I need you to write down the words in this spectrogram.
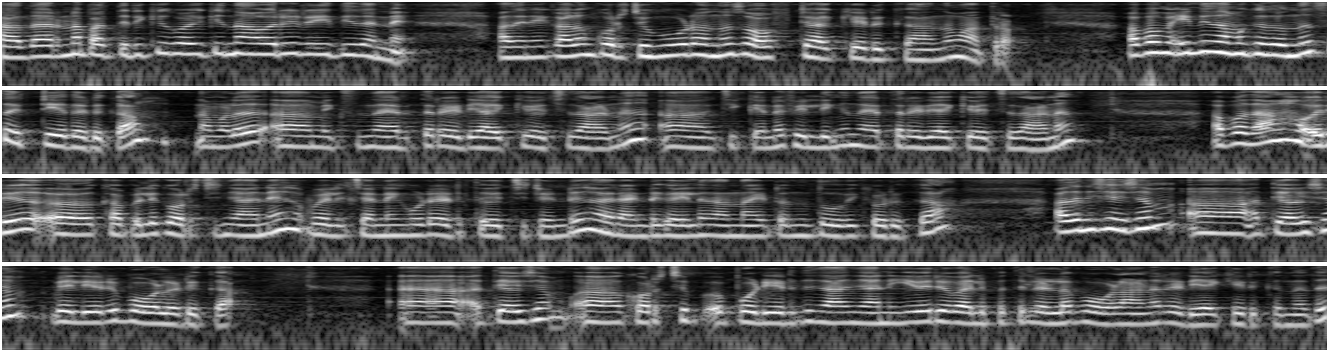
സാധാരണ പത്തിരിക്ക് കുഴക്കുന്ന ആ ഒരു രീതി തന്നെ. അതിനേക്കാളും കുറച്ചും കൂടെ ഒന്ന് സോഫ്റ്റ് ആക്കി എടുക്കുക എന്ന് മാത്രം. അപ്പം ഇനി നമുക്കിതൊന്ന് സെറ്റ് ചെയ്തെടുക്കാം. നമ്മൾ മിക്സ് നേരത്തെ റെഡിയാക്കി വെച്ചതാണ്. ചിക്കന്റെ ഫില്ലിങ് നേരത്തെ റെഡിയാക്കി വെച്ചതാണ്. അപ്പോൾ അതാ ഒരു കപ്പിൽ കുറച്ച് ഞാൻ വെളിച്ചെണ്ണയും കൂടെ എടുത്ത് വെച്ചിട്ടുണ്ട്. രണ്ട് കയ്യിൽ നന്നായിട്ടൊന്ന് തൂവി കൊടുക്കുക അതിനുശേഷം അത്യാവശ്യം വലിയൊരു ബോൾ എടുക്കുക. അത്യാവശ്യം കുറച്ച് പൊടിയെടുത്ത് ഞാൻ ഞാൻ ഈ ഒരു വലുപ്പത്തിലുള്ള ബോളാണ് റെഡിയാക്കി എടുക്കുന്നത്.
